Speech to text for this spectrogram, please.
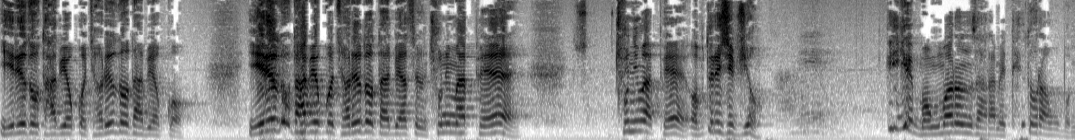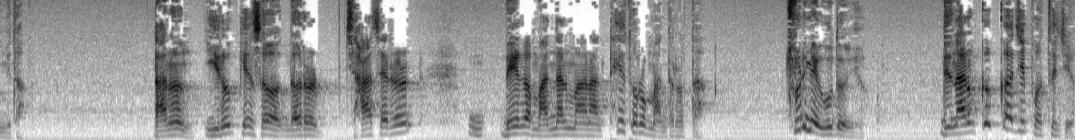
이래도 답이 없고 저래도 답이 없고 이래도 답이 없고 저래도 답이 없으면 주님 앞에 주님 앞에 엎드리십시오. 이게 목마른 사람의 태도라고 봅니다. 나는 이렇게 해서 너를 자세를 내가 만날 만한 태도로 만들었다. 주님의 의도예요. 근데 나는 끝까지 버티죠.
